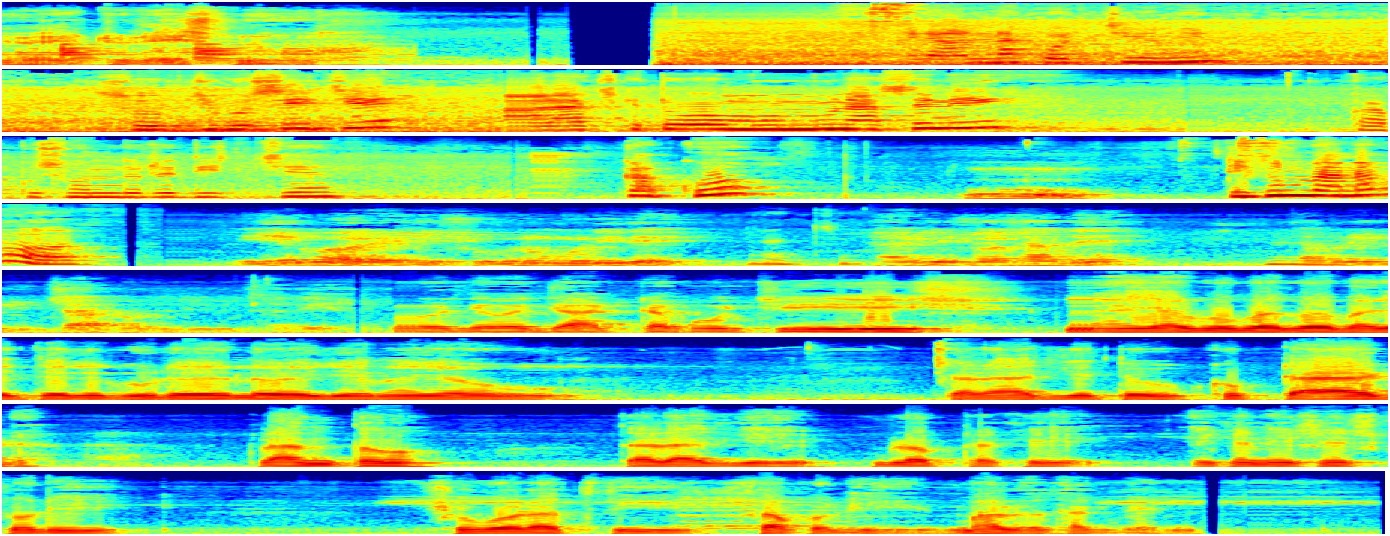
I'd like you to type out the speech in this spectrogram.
এবার একটু রেস্ট নেব। রান্না করছি আমি। সবজি বসিয়েছি। আর আজকে তো মুনমুন আসেনি। কাকু সন্ধ্যাটা দিচ্ছে। কাকু টিফিন বানাবো? কর একটু শুকনো মুড়ি দে। আচ্ছা। আর একটু শশা দে। তারপরে একটু চা করে দিবি তাহলে চারটা পঁচিশ। মেজাবু একবার বাড়ি থেকে ঘুরে এলো এই যে মেজাবু তারা আজকে তো খুব টায়ার্ড ক্লান্ত। তারা আজকে ব্লগটাকে এখানে শেষ করি। শুভরাত্রি সকলেই ভালো থাকবেন।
